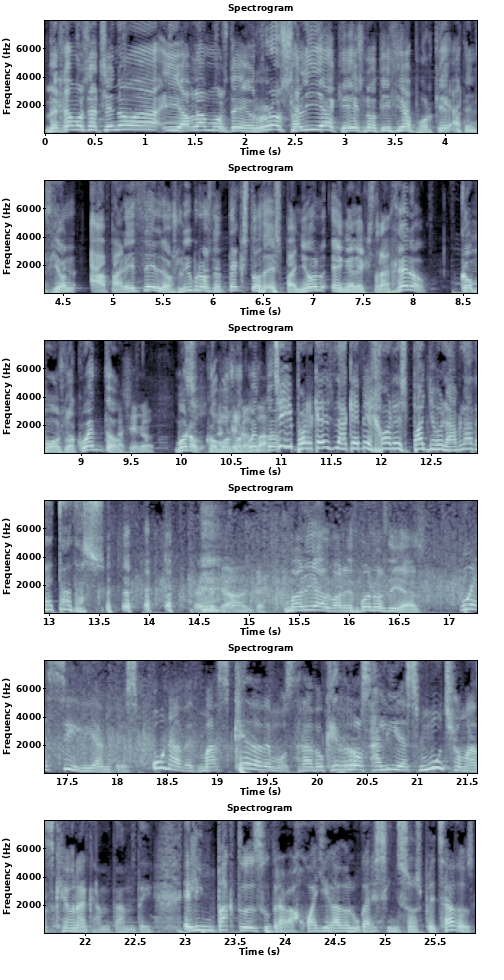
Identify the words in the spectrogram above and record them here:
Dejamos a Chenoa y hablamos de Rosalía, que es noticia porque, atención, aparece en los libros de texto de español en el extranjero. Como os lo cuento. Así no. Bueno, como os lo va. cuento, Sí, porque es la que mejor español habla de todos. Efectivamente. María Álvarez, buenos días. Pues sí, liantes. Una vez más queda demostrado que Rosalía es mucho más que una cantante. El impacto de su trabajo ha llegado a lugares insospechados.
